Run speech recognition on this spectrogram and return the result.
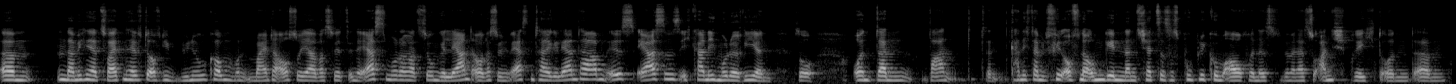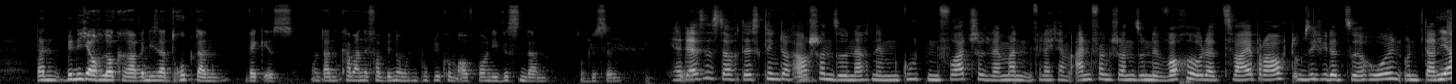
Ähm, und dann bin ich in der zweiten Hälfte auf die Bühne gekommen und meinte auch so, ja, was wir jetzt in der ersten Moderation gelernt, aber was wir im ersten Teil gelernt haben, ist, erstens, ich kann nicht moderieren. So. Und dann, waren, dann kann ich damit viel offener umgehen, dann schätzt das das Publikum auch, wenn, das, wenn man das so anspricht. Und ähm, dann bin ich auch lockerer, wenn dieser Druck dann weg ist. Und dann kann man eine Verbindung mit dem Publikum aufbauen, die wissen dann so ein bisschen, ja, das ist doch, das klingt doch auch schon so nach einem guten Fortschritt, wenn man vielleicht am Anfang schon so eine Woche oder zwei braucht, um sich wieder zu erholen und dann ja.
